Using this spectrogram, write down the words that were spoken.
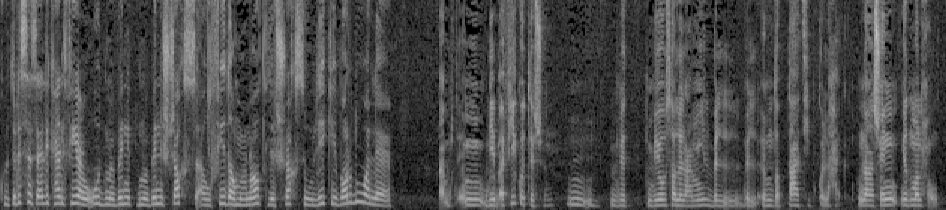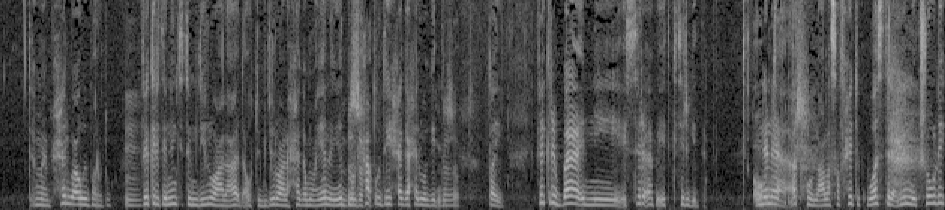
كنت لسه أسألك هل في عقود ما بينك وما بين الشخص أو في ضمانات للشخص وليكي برضو ولا بيبقى فيه quotation. بيوصل للعميل بال... بالامضة بتاعتي بكل حاجة عشان يضمن حقوق تمام حلو قوي برضو مم. فكرة إن أنت تمديله على عقد أو تمديله على حاجة معينة يضمن بالظبط. حقه دي حاجة حلوة جدا بالظبط طيب فكرة بقى إن السرقة بقت كتير جدا ان آه أنا. أدخل على صفحتك وأسرق منك شغلك.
